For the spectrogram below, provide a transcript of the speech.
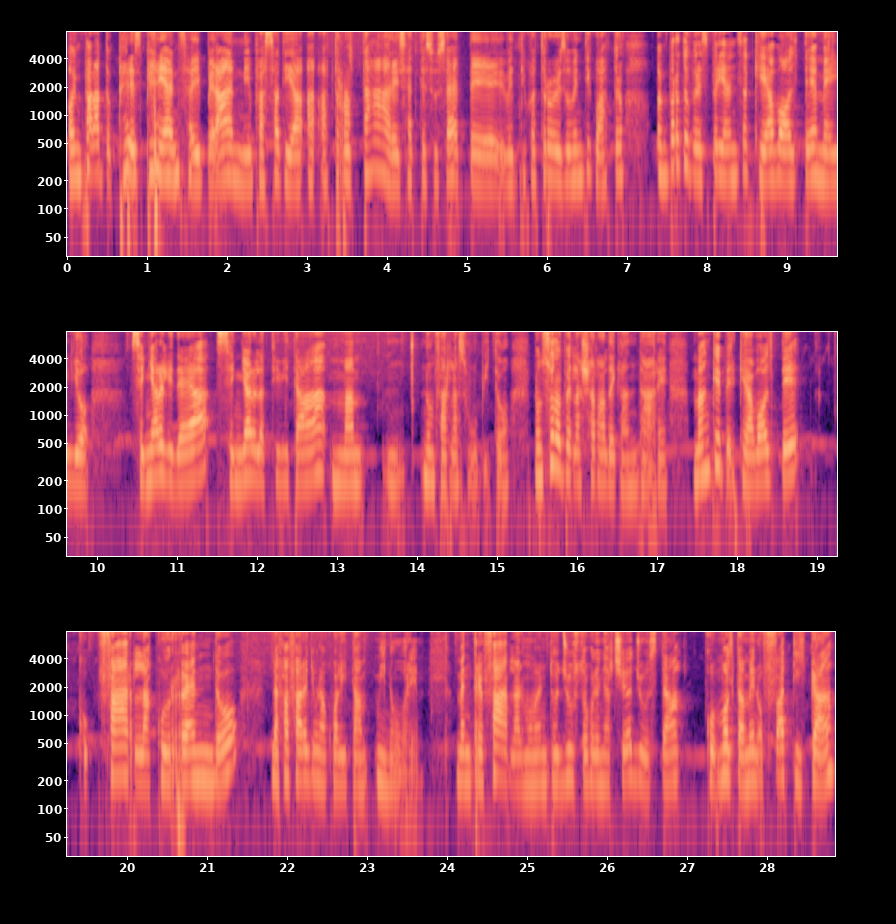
ho imparato per esperienza e per anni passati a, a, a, trottare 7 su 7, 24 ore su 24, ho imparato per esperienza che a volte è meglio segnare l'idea, segnare l'attività, ma non farla subito, non solo per lasciarla decantare, ma anche perché a volte farla correndo la fa fare di una qualità minore, mentre farla al momento giusto con l'energia giusta con molta meno fatica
